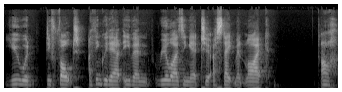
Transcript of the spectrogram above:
you would default, I think, without even realizing it, to a statement like, "Oh,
